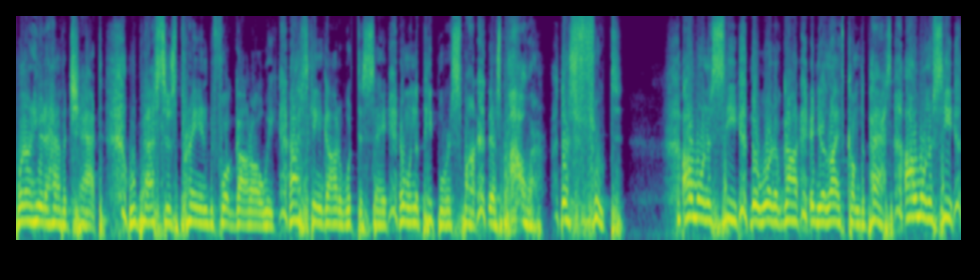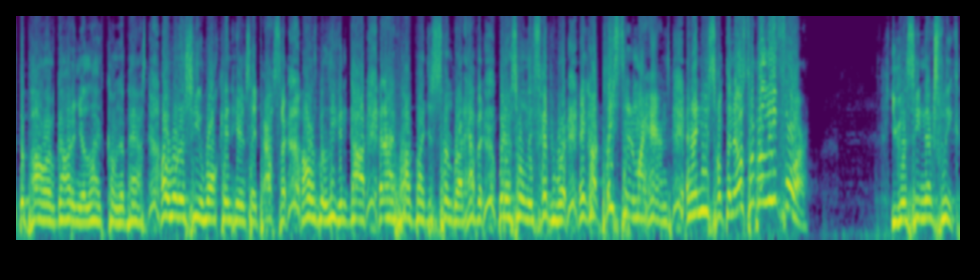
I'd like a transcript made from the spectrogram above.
We're not here to have a chat. We're pastors praying before God all week, asking God what to say. And when the people respond, there's power, there's fruit. I want to see the word of God in your life come to pass. I want to see the power of God in your life come to pass. I want to see you walk in here and say, Pastor, I was believing God and I thought by December I'd have it, but it's only February and God placed it in my hands and I need something else to believe for. You're going to see next week,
